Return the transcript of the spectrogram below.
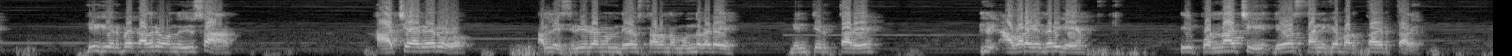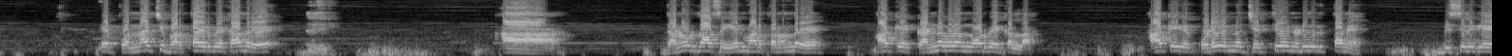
ಹೀಗೆ ಇರಬೇಕಾದ್ರೆ ಒಂದು ದಿವಸ ಆಚಾರ್ಯರು ಅಲ್ಲಿ ಶ್ರೀರಂಗಂ ದೇವಸ್ಥಾನದ ಮುಂದುಗಡೆ ನಿಂತಿರ್ತಾರೆ. ಅವರ ಎದುರಿಗೆ ಈ ಪೊನ್ನಾಚಿ ದೇವಸ್ಥಾನಕ್ಕೆ ಬರ್ತಾ ಇರ್ತಾಳೆ. ಏ, ಪೊನ್ನಾಚಿ ಬರ್ತಾ ಇರಬೇಕಾದ್ರೆ ಆ ಧನುರ್ದಾಸ ಏನ್ ಮಾಡ್ತಾನಂದ್ರೆ ಆಕೆ ಕಣ್ಣುಗಳನ್ನು ನೋಡಬೇಕಲ್ಲ. ಆಕೆಗೆ ಕೊಡೆಯನ್ನು ಛತ್ರಿಯನ್ನು ನುಡಿದಿರುತ್ತಾನೆ. ಬಿಸಿಲಿಗೆ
